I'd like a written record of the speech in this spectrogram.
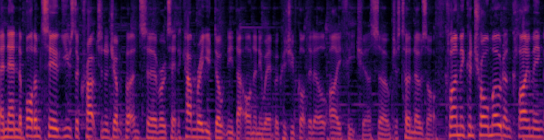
And then the bottom two, use the crouch and the jump button to rotate the camera. You don't need that on anyway because you've got the little eye feature. So just turn those off. Climbing control mode and climbing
